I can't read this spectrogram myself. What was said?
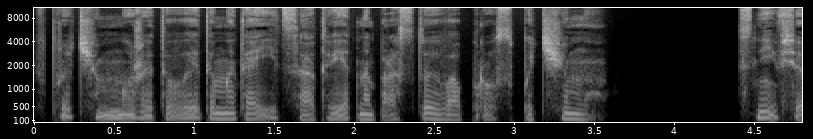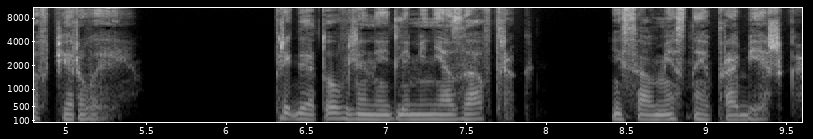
Впрочем, может, в этом и таится ответ на простой вопрос «почему?». С ней все впервые. Приготовленный для меня завтрак и совместная пробежка.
